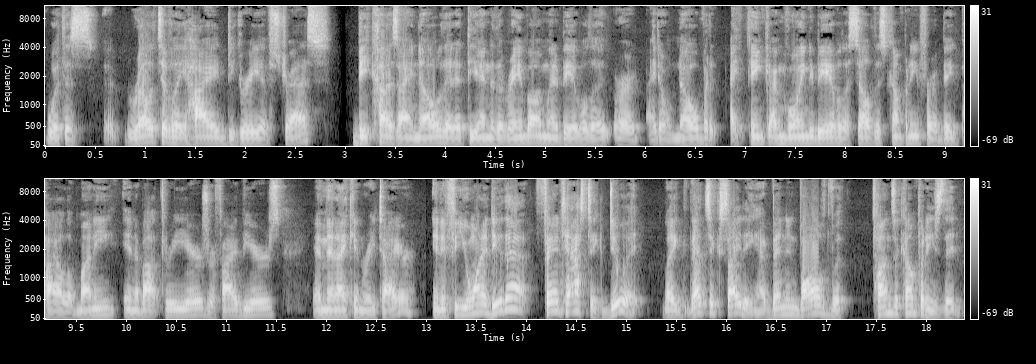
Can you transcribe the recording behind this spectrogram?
with this relatively high degree of stress? Because I know that at the end of the rainbow, I'm going to be able to, or I don't know, but I think I'm going to be able to sell this company for a big pile of money in about three years or five years, and then I can retire. And if you want to do that, fantastic, do it. Like that's exciting. I've been involved with tons of companies that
